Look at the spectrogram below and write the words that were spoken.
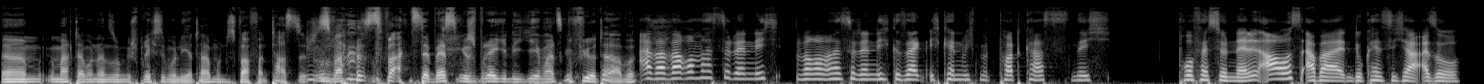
ähm, gemacht haben und dann so ein Gespräch simuliert haben und es war fantastisch. Es war, es war eines der besten Gespräche, die ich jemals geführt habe. Aber warum hast du denn nicht, warum hast du denn nicht gesagt, ich kenne mich mit Podcasts nicht professionell aus, aber du kennst dich ja, also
